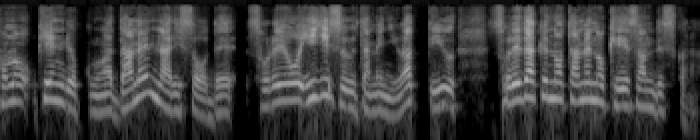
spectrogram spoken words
この権力がダメになりそうで、それを維持するためにはっていう、それだけのための計算ですから。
